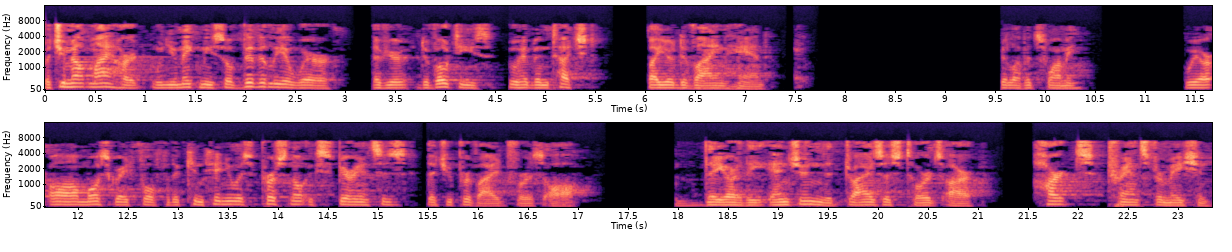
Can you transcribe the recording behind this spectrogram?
But you melt my heart when you make me so vividly aware of your devotees who have been touched by your divine hand. Beloved Swami, we are all most grateful for the continuous personal experiences that you provide for us all. They are the engine that drives us towards our heart's transformation.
